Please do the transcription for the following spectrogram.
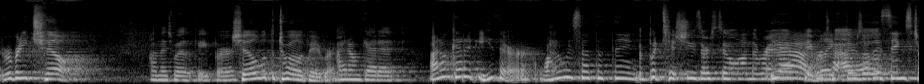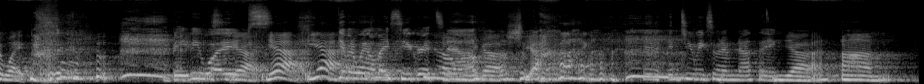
everybody, chill. on the toilet paper. Chill with the toilet paper. I don't get it. I don't get it either. Why was that the thing? But tissues are still on the rack. Yeah, paper like towels, there's other things to wipe. baby wipes. yeah, yeah, yeah. I'm Giving away all my secrets oh now. my gosh, yeah. in, in two weeks, I'm gonna have nothing. Yeah. Um,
